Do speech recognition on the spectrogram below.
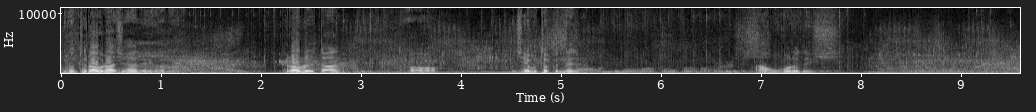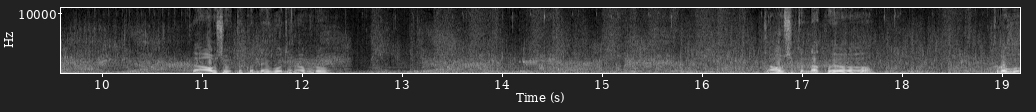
이건 drop을 하셔야 돼 이거는. drop을 일단 어 쟤부터 끝내자. 아 overlord 씨. 나 9시부터 끝내고 drop으로. 자 9시 끝났고요. probe.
